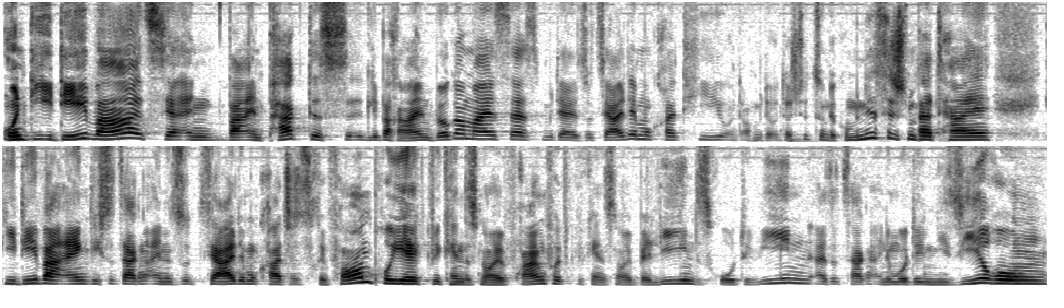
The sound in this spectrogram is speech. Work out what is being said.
und die Idee war, es ja ein, war ein Pakt des liberalen Bürgermeisters mit der Sozialdemokratie und auch mit der Unterstützung der kommunistischen Partei. Die Idee war eigentlich sozusagen ein sozialdemokratisches Reformprojekt. Wir kennen das neue Frankfurt, wir kennen das neue Berlin, das rote Wien, also sozusagen eine Modernisierung,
